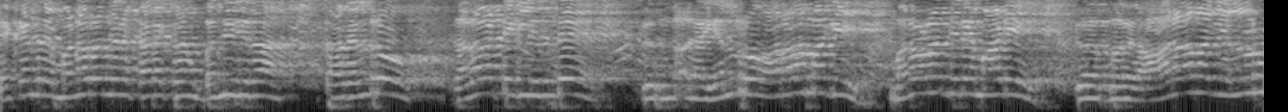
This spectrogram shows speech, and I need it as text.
ಯಾಕಂದ್ರೆ ಮನೋರಂಜನೆ ಕಾರ್ಯಕ್ರಮ ಬಂದಿದ್ದೀರಾ? ತಾವೆಲ್ಲರೂ ಗಲಾಟೆಗಳಿಲ್ಲದೆ, ಎಲ್ಲರೂ ಆರಾಮಾಗಿ ಮನೋರಂಜನೆ ಮಾಡಿ, ಆರಾಮಾಗಿ ಎಲ್ಲರೂ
